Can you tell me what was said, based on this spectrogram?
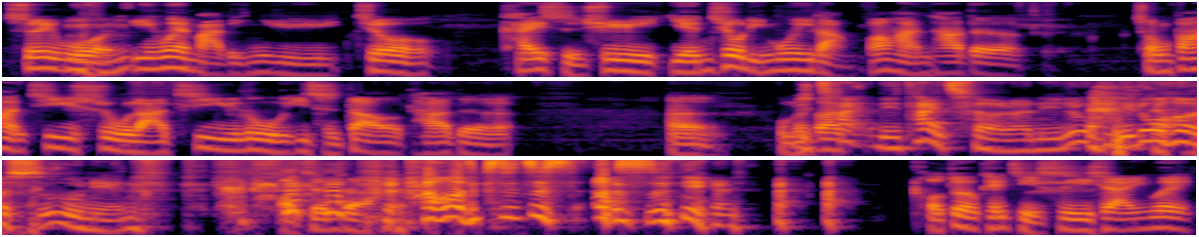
所以我因为马林鱼就开始去研究铃木一朗，包含他的从包含技术啦、记录，一直到他的呃，我们你太你太扯了，你落你落后十五年。哦，真的，或者是至二十年。哦，对，我可以解释一下，因为。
